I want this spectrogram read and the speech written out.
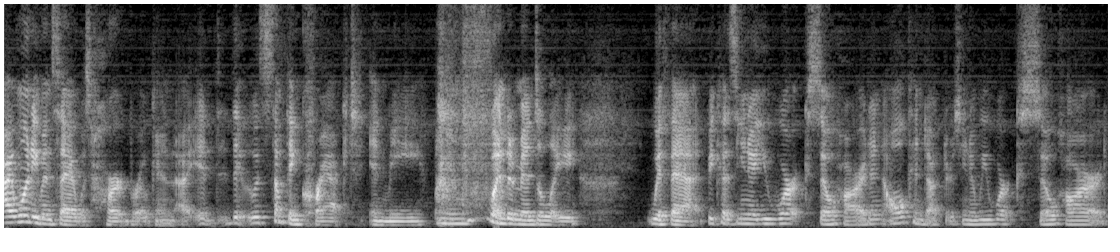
I won't even say i was heartbroken. I, it, it was something cracked in me mm. fundamentally with that because you know you work so hard and all conductors you know we work so hard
